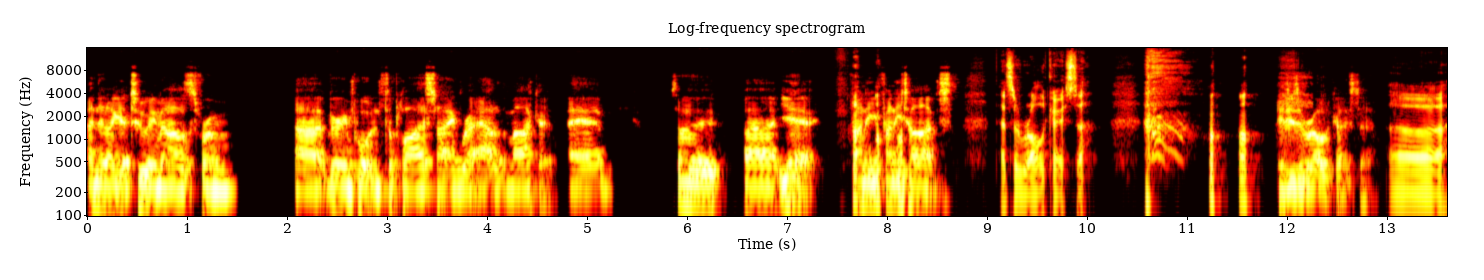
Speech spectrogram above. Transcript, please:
And then I get two emails from uh, very important suppliers saying we're out of the market. And so, uh, yeah, funny, funny times. That's a roller coaster. it is a roller coaster. Uh,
